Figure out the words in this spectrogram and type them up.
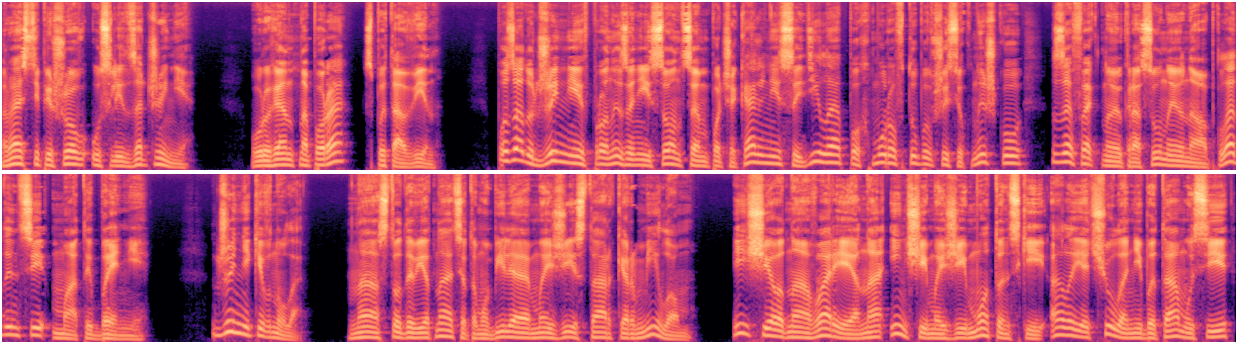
Расті пішов услід за Джинні. Ургентна пора? спитав він. Позаду Джинні, в пронизаній сонцем почекальні, сиділа, похмуро втупившись у книжку з ефектною красунею на обкладинці мати Бенні. Джинні кивнула. На 119-му біля межі Старкер Мілом. І ще одна аварія на іншій межі Мотонській, але я чула, ніби там усі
